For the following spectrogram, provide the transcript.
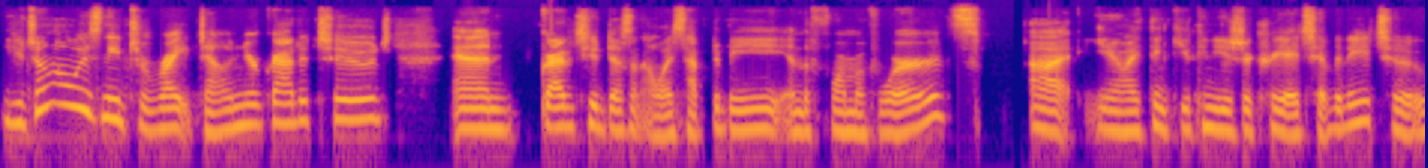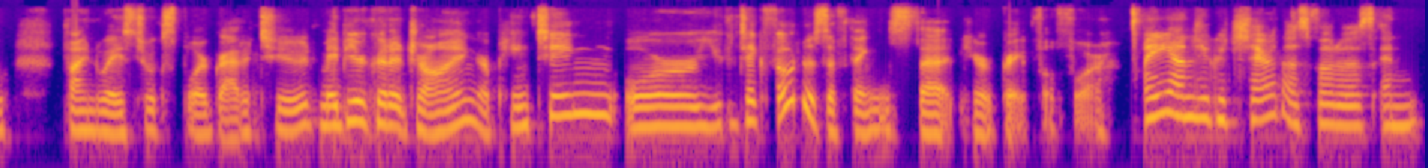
you don't always need to write down your gratitude, and gratitude doesn't always have to be in the form of words. Uh, you know, I think you can use your creativity to find ways to explore gratitude. Maybe you're good at drawing or painting, or you can take photos of things that you're grateful for. And you could share those photos and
